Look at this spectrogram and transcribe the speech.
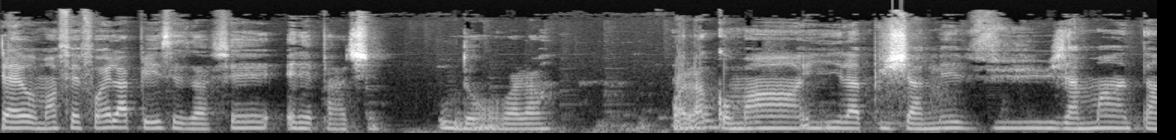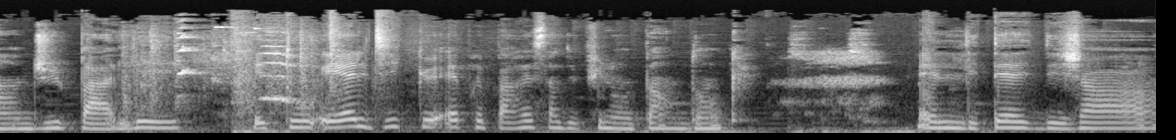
Elle a vraiment fait fort. Elle a payé ses affaires. Elle est partie. Donc voilà. Voilà comment il a plus jamais vu, jamais entendu parler et tout. Et elle dit qu'elle préparait ça depuis longtemps. Donc, elle était déjà.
